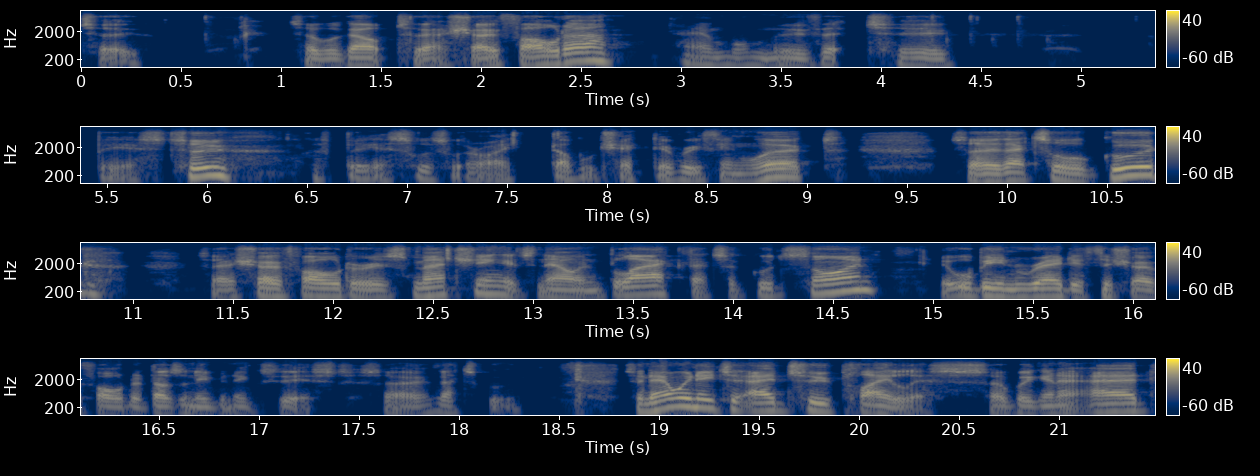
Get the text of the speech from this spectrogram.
to. So we'll go up to our show folder and we'll move it to BS2 because BS was where I double checked everything worked. So that's all good. So our show folder is matching. It's now in black. That's a good sign. It will be in red if the show folder doesn't even exist. So that's good. So now we need to add two playlists. So we're going to add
